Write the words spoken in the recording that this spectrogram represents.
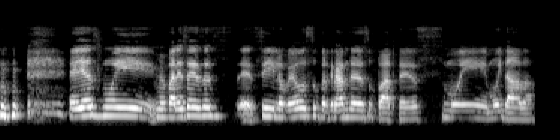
ella es muy, me parece, es, eh, sí, lo veo súper grande de su parte, es muy, muy dada.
